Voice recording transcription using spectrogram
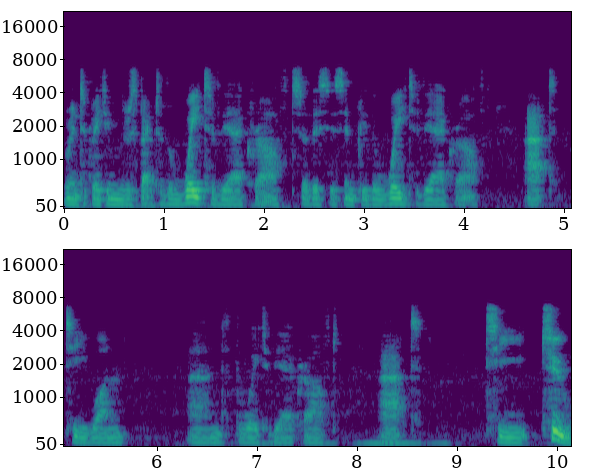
We're integrating with respect to the weight of the aircraft. So this is simply the weight of the aircraft at t1 and the weight of the aircraft at t2.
